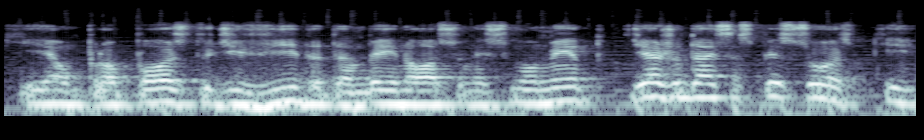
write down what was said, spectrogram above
que é um propósito de vida também nosso nesse momento, de ajudar essas pessoas, porque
